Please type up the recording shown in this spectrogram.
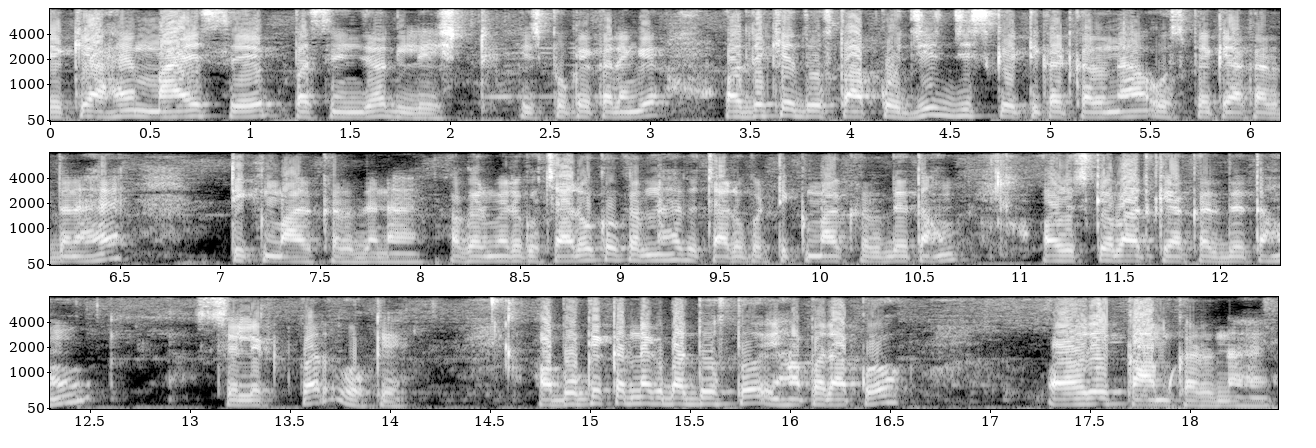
ये क्या है? माई सेव पैसेंजर लिस्ट इस पर क्या करेंगे? और देखिए दोस्तों, आपको जिस जिसके टिकट करना है, उस पर क्या कर देना है? टिक मार्क कर देना है। अगर मेरे को चारों को करना है तो चारों पर टिक मार्क कर देता हूँ। और उसके बाद क्या कर देता हूँ? सेलेक्ट पर ओके अब ओके करने के बाद दोस्तों, यहाँ पर आपको और एक काम करना है।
